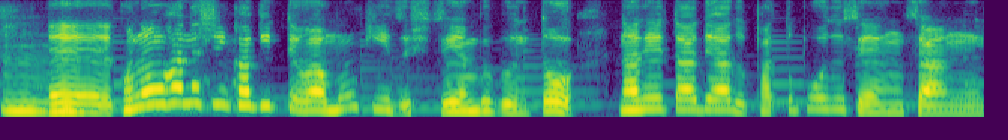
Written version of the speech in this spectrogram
うんえーこのお話に限ってはモンキーズ出演部分とナレーターであるパッド・ポールセンさん、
